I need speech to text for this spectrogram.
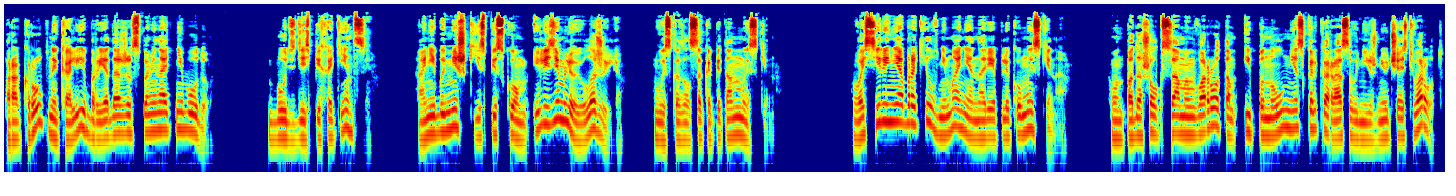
Про крупный калибр я даже вспоминать не буду. Будь здесь пехотинцы, они бы мешки с песком или землей уложили, высказался капитан Мыскин. Василий не обратил внимания на реплику Мыскина. Он подошел к самым воротам и пнул несколько раз в нижнюю часть ворот,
